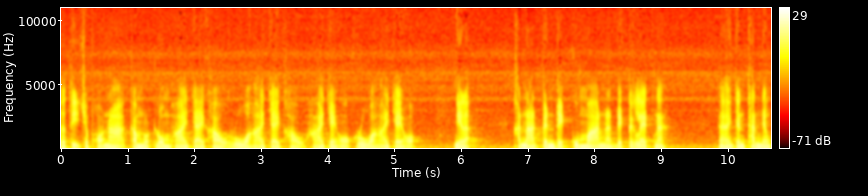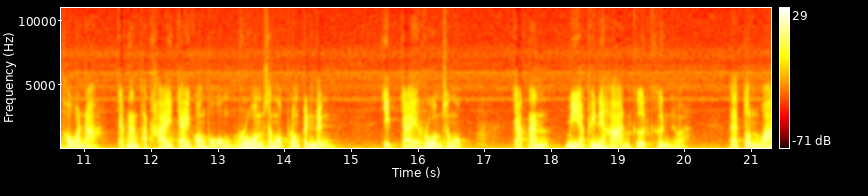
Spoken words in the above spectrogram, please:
สติเฉพาะหน้ากำหนดลมหายใจเข้า รู้ว่าหายใจเข้า หายใจออกรู้ว่าหายใจออกนี่แหละ ขนาดเป็นเด็กกุมมารนนะเด็กเล็กๆนะยันท่านยังภาวนา จากนั้นพระทัยใจของพระองค์ รวมสงบลงเป็นหนึ่ง จิตใจรวมสงบ จากนั้นมีอภินิหารเกิดขึ้นใช่ไหมต้นว่า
